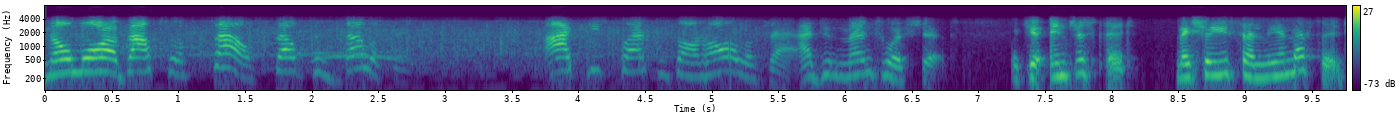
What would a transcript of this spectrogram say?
Know more about yourself, self development. I teach classes on all of that. I do mentorships. If you're interested, make sure you send me a message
